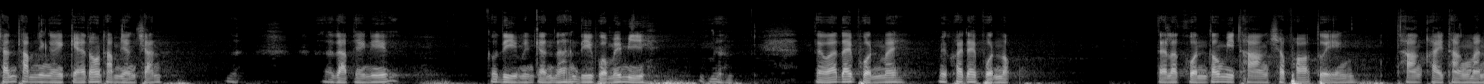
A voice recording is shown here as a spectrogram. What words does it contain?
ฉันทำยังไงแกต้องทำอย่างฉันระดับอย่างนี้ก็ดีเหมือนกันนะ ดีกว่าไม่มี แต่ว่าได้ผลไหมไม่ค่อยได้ผลหรอก แต่ละคนต้องมีทางเฉพาะตัวเอง ทางใครทางมัน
